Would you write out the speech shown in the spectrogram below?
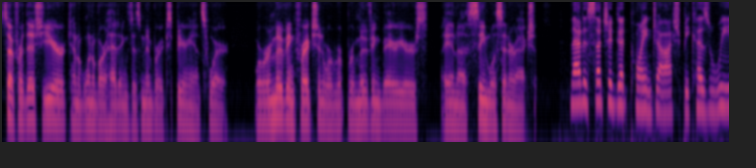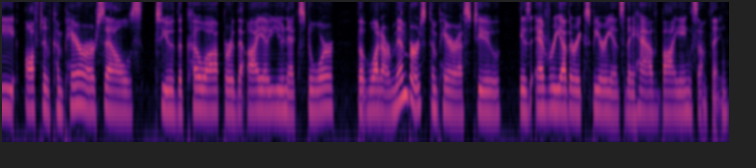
So for this year, kind of one of our headings is member experience, where we're removing friction, we're re- removing barriers in a seamless interaction. That is such a good point, Josh, because we often compare ourselves to the co op or the IOU next door. But what our members compare us to is every other experience they have buying something.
